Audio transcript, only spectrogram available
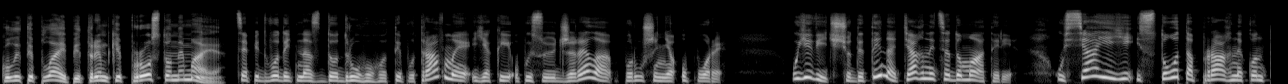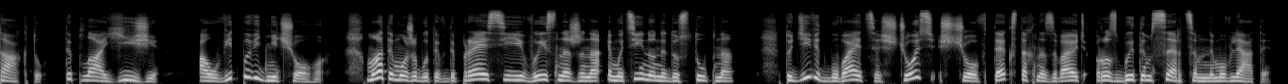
Коли тепла і підтримки просто немає? Це підводить нас до другого типу травми, який описують джерела порушення опори. Уявіть, що дитина тягнеться до матері. Уся її істота прагне контакту, тепла, їжі, а у відповідь нічого. Мати може бути в депресії, виснажена, емоційно недоступна. Тоді відбувається щось, що в текстах називають розбитим серцем немовляти.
